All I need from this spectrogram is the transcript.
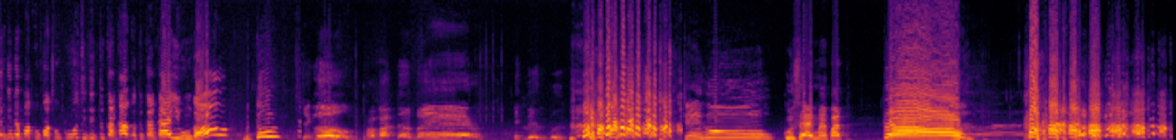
yang kena paku-paku kursi di tukang kayu, tukang kayu kau. Betul. Cikgu, Muhammad Teber. Eh, ber, ber. Cikgu, kusai main patah.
